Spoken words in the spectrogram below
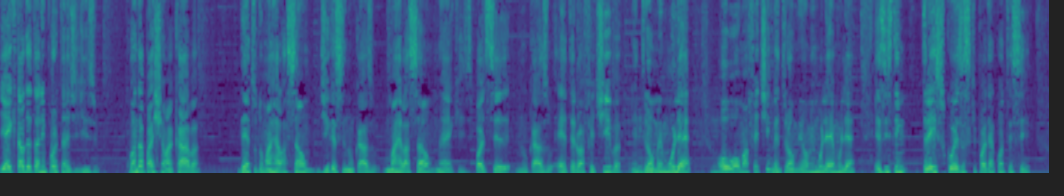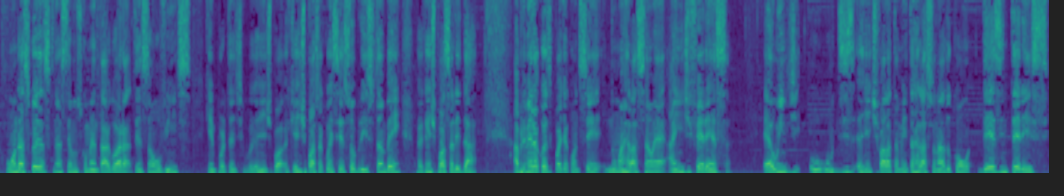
E aí que está o detalhe importante, Dízio. Quando a paixão acaba, dentro de uma relação, diga-se no caso uma relação, né, que pode ser no caso heteroafetiva entre uhum. homem e mulher uhum. ou homoafetiva entre homem e homem, mulher e mulher. Existem três coisas que podem acontecer. Uma das coisas que nós temos que comentar agora, atenção ouvintes, que é importante que a gente, que a gente possa conhecer sobre isso também, para que a gente possa lidar. A primeira coisa que pode acontecer numa relação é a indiferença. É o, o, o a gente fala também está relacionado com desinteresse.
